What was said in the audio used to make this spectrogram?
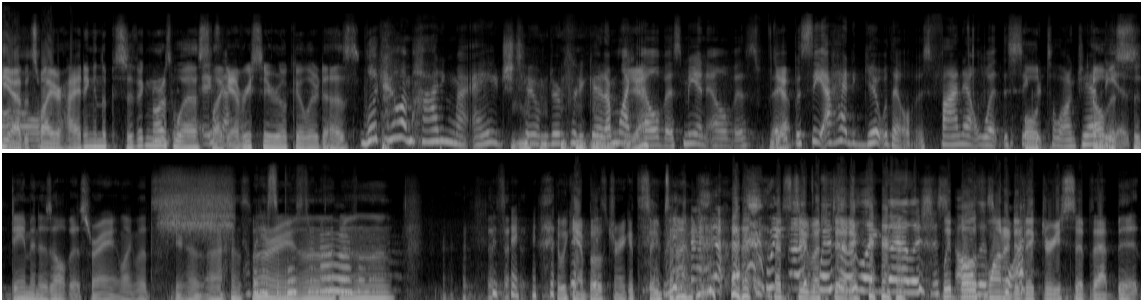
yeah, that's why you're hiding in the Pacific Northwest, like every serial killer does. Look how I'm hiding my age too. I'm doing pretty good. I'm like Yeah. Elvis. Me and Elvis. Yep. But see, I had to get with Elvis, find out what the secret Well, to longevity Elvis, is. Damon is Elvis, right? Like that's. You're, uh, sorry, supposed to know. we can't both drink at the same time. We That's too much went, so it was Teddy. like, no, let's just we all both this wanted a quiet. victory sip that bit.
